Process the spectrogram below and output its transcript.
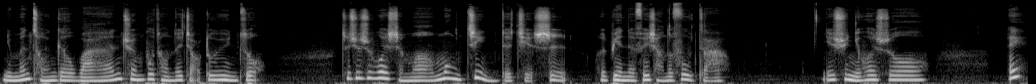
你们从一个完全不同的角度运作。这就是为什么梦境的解释会变得非常的复杂。也许你会说：“哎，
